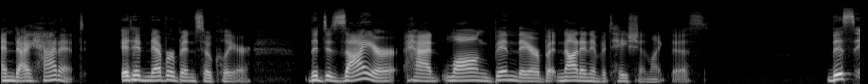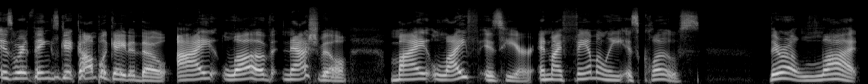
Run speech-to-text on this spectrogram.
And I hadn't. It had never been so clear. The desire had long been there, but not an invitation like this. This is where things get complicated, though. I love Nashville. My life is here and my family is close. There are a lot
